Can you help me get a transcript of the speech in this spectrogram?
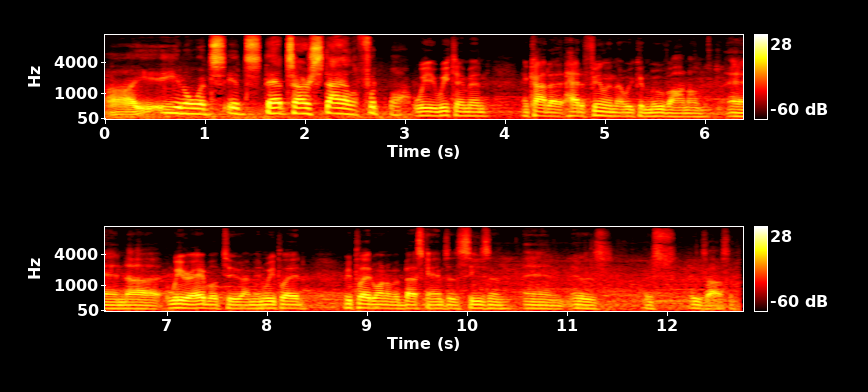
Uh, you know, it's it's that's our style of football. We we came in and kind of had a feeling that we could move on them, and uh, we were able to. I mean, we played we played one of the best games of the season, and it was it was, it was awesome.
